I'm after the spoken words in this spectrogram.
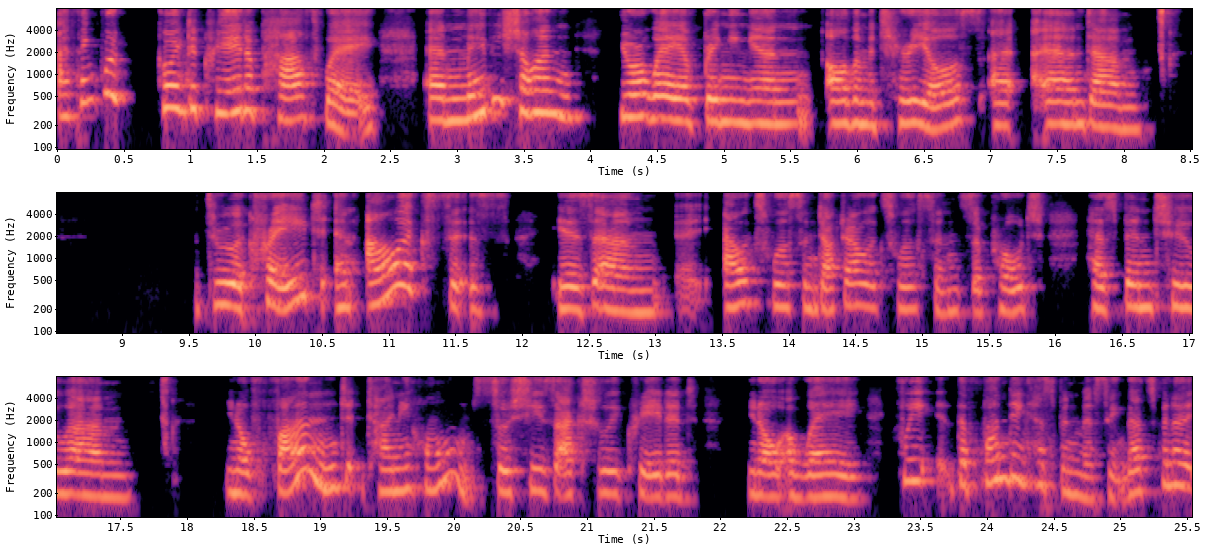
I think we're going to create a pathway and maybe Sean, your way of bringing in all the materials uh, and um, through a crate. And Alex is, is um, Alex Wilson, Dr. Alex Wilson's approach has been to, um, you know, fund tiny homes. So she's actually created, you know, a way. If we, the funding has been missing. That's been a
